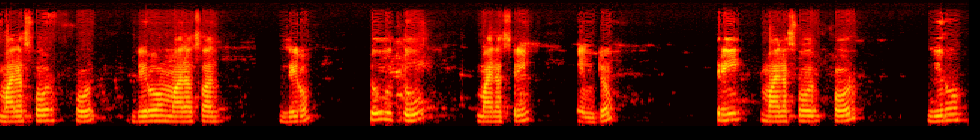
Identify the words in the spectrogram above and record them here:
minus 4, 4, 0 minus 1, 0, 2, 2 minus 3 into 3 minus 4, 4, 0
